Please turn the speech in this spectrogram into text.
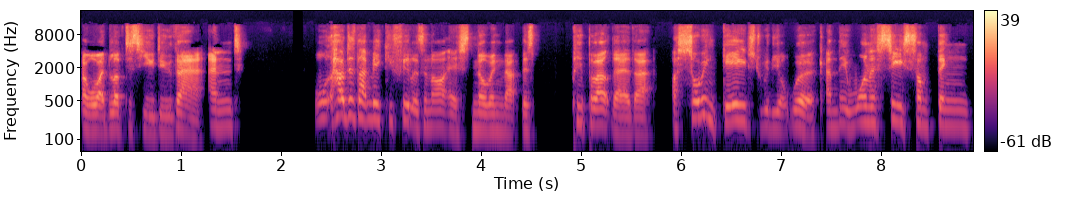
Oh i'd love to see you do that. And well how does that make you feel as an artist knowing that there's people out there that are so engaged with your work and they want to see something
